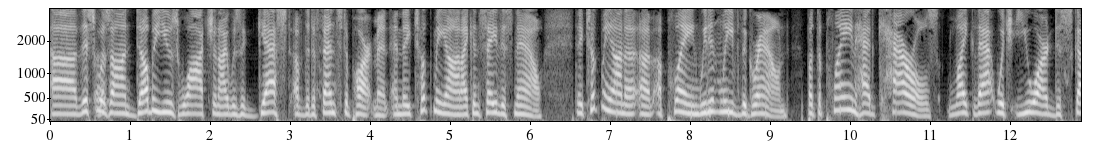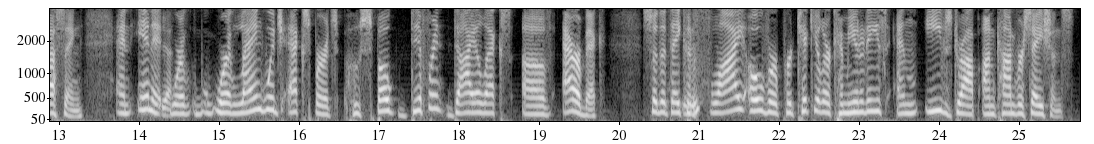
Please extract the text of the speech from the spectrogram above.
Uh, this was on W's watch, and I was a guest of the Defense Department, and they took me on. I can say this now. They took me on a, a, a plane. We didn't leave the ground but the plane had carrels like that which you are discussing. And in it yeah. were, were language experts who spoke different dialects of Arabic so that they could mm-hmm. fly over particular communities and eavesdrop on conversations.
